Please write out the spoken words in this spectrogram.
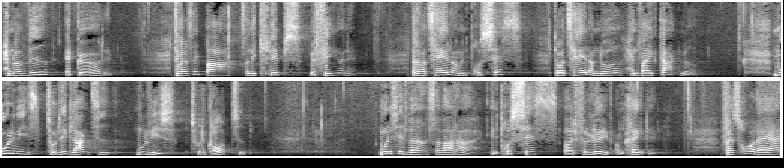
Han var ved at gøre det. Det var altså ikke bare sådan et knips med fingrene. Når der var tale om en proces, der var tale om noget, han var i gang med. Muligvis tog det ikke lang tid, muligvis tog det kort tid. Uanset hvad, så var der en proces og et forløb omkring det. For jeg tror, der er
